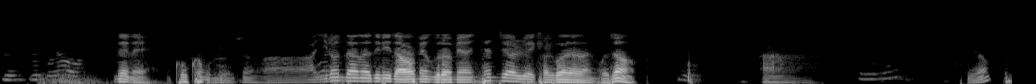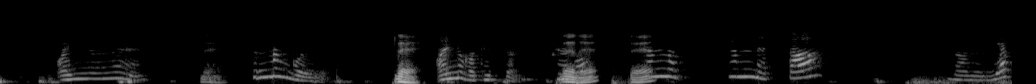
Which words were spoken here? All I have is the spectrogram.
를 쓰고요. 네네. 고커 물론죠. 아, 아, 이런 단어들이 나오면 그러면 현재 완료의 결과라는 거죠? 아, 그리고 그래요? 완료는 네. 끝난 거예요. 네. 완료가 됐잖아요. 그래서 네네. 네. 끝냈, 끝냈다. 그 다음에 yet,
